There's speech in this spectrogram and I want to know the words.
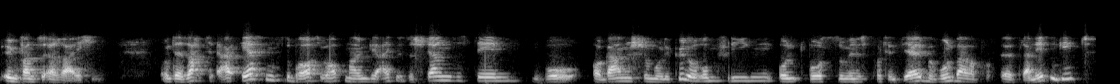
irgendwann zu erreichen. Und er sagt, erstens, du brauchst überhaupt mal ein geeignetes Sternensystem, wo organische Moleküle rumfliegen und wo es zumindest potenziell bewohnbare äh, Planeten gibt.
